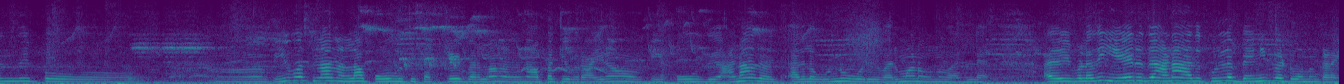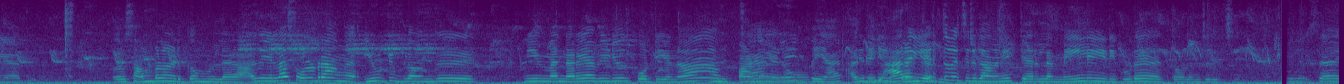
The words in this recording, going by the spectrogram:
வந்து இப்போது வியூவர்ஸ்லாம் நல்லா போகுது சப்ஸ்கிரைபர்லாம் நல்லா நாற்பத்தி ஓராயிரம் அப்படி போகுது. ஆனால் அது அதில் ஒன்றும் ஒரு வருமானம் ஒன்றும் வரல. அது இவ்வளவு ஏறுது ஆனால் அதுக்குள்ள பெனிஃபிட் ஒன்றும் கிடையாது. ஒரு சம்பளம் எடுக்க முடியல. அது எல்லாம் சொல்கிறாங்க யூடியூப்பில் வந்து நீ இந்த மாதிரி நிறையா வீடியோஸ் போட்டீங்கன்னா பணம் இப்போ யார் அது யாரை எடுத்து வச்சிருக்காங்கன்னே தெரில மெயில் ஐடி கூட தொலைஞ்சிருச்சு. இல்லை சார்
